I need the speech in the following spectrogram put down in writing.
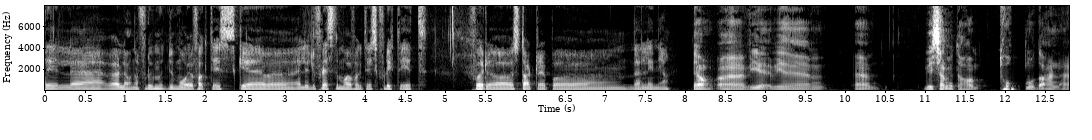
til Ørlandet? For du, du, må jo faktisk, eller de fleste må jo faktisk flytte hit for å starte på den linja? Ja, vi, vi vi kommer til å ha topp moderne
